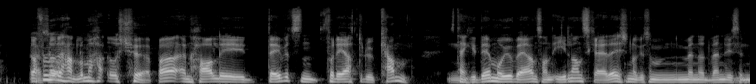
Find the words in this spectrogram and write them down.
I hvert fall når det handler om å å kjøpe en Harley Davidson fordi at du kan. Så tenker jeg Det må jo være en sånn ilandsgreie. Det er ikke noe som vi nødvendigvis er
